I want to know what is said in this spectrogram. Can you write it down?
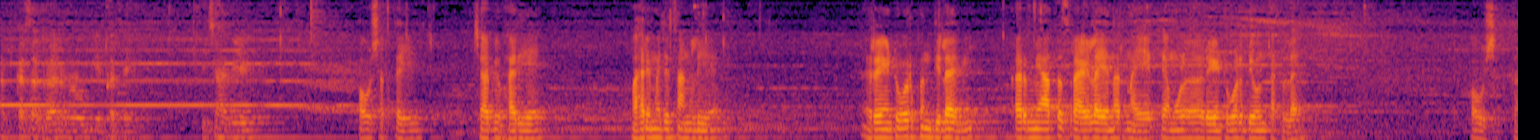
हक्काचं घर रूम एकच आहे. ही चावी पाहू शकता ही चाबी भारी आहे. भारी म्हणजे चांगली आहे. रेंटवर पण दिला आहे मी. कारण मी आताच राहायला येणार नाही आहे. त्यामुळं रेंटवर देऊन टाकला आहे पाहू शकता.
